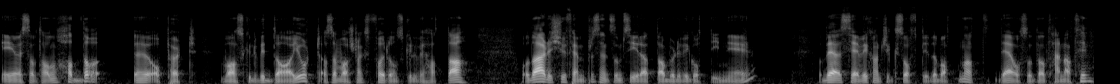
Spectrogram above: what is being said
EØS-avtalen hadde eh, opphørt? Hva skulle vi da gjort? Altså Hva slags forhånd skulle vi hatt da? Og da er det 25% som sier at da burde vi gått inn i EU. Og Det ser vi kanskje ikke så ofte i debatten, at det er også et alternativ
